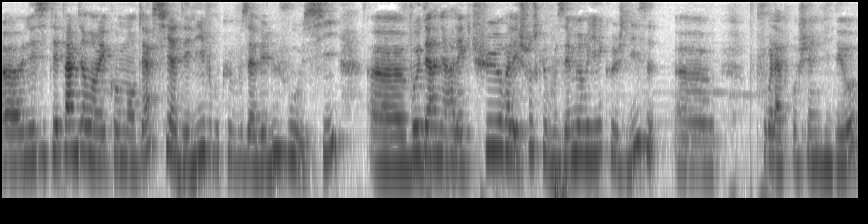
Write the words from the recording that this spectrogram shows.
Euh, n'hésitez pas à me dire dans les commentaires s'il y a des livres que vous avez lus vous aussi, euh, vos dernières lectures, les choses que vous aimeriez que je lise pour la prochaine vidéo.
